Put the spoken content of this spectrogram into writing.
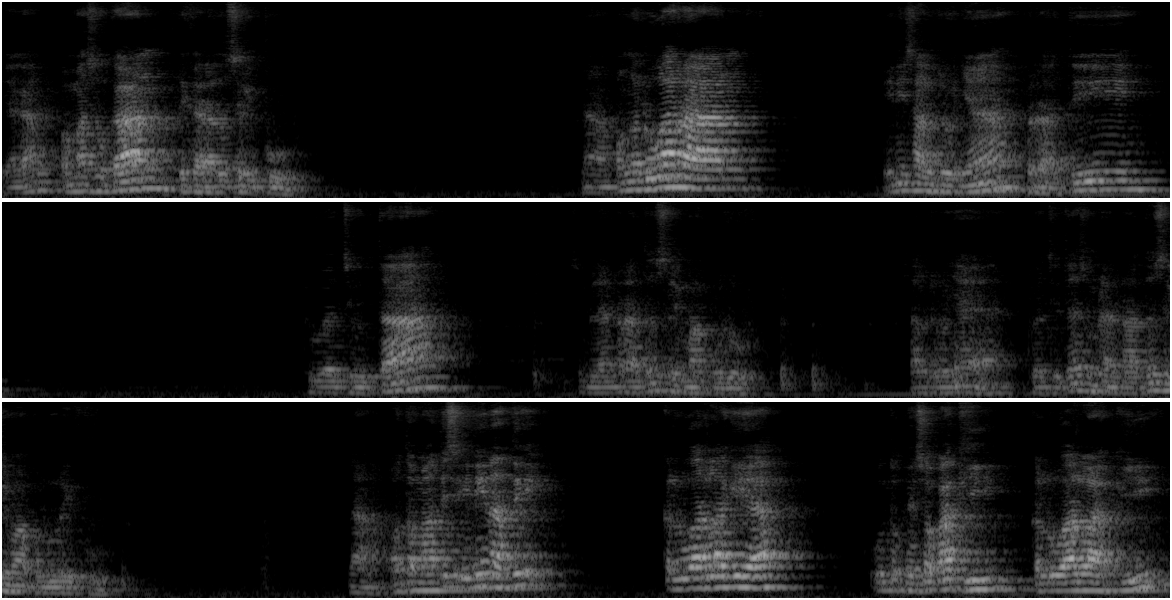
Ya kan? Pemasukan 300 ribu. Nah pengeluaran. Ini saldonya berarti 2 juta 950 saldonya ya 2 juta 950 ribu Nah, otomatis ini nanti keluar lagi ya. Untuk besok pagi keluar lagi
